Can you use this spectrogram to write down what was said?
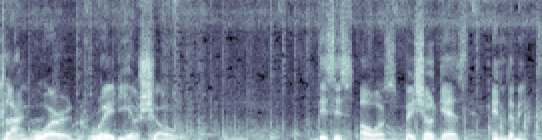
Klangwork Radio Show. This is our special guest in the mix.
